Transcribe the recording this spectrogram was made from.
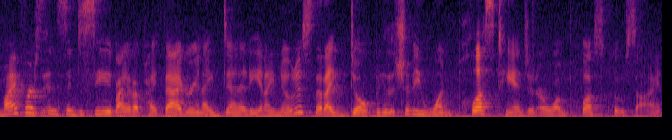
my first instinct to see if I have a Pythagorean identity, and I notice that I don't because it should be 1 plus tangent or 1 plus cosine.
